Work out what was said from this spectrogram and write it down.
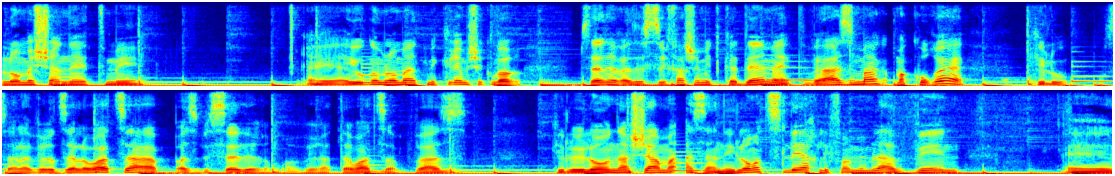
לא משנה את מי. אה, היו גם לא מעט מקרים שכבר, בסדר, אז יש שיחה שמתקדמת, ואז מה, מה קורה? כאילו, רוצה להעביר את זה לוואטסאפ, אז בסדר, מעבירה את הוואטסאפ, ואז כאילו היא לא עונה שם, אז אני לא מצליח לפעמים להבין אה,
